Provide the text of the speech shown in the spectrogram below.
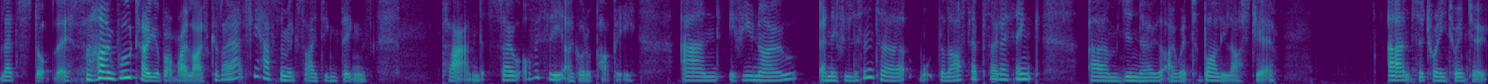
let's stop this. I will tell you about my life because I actually have some exciting things planned. So obviously I got a puppy, and if you know and if you listen to the last episode, I think um, you know that I went to Bali last year, um, so 2022,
